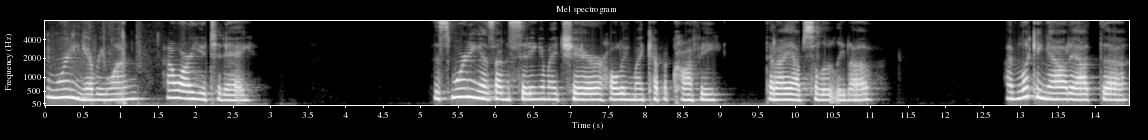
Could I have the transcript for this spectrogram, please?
Good morning, everyone. How are you today? This morning, as I'm sitting in my chair holding my cup of coffee that I absolutely love, I'm looking out at the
